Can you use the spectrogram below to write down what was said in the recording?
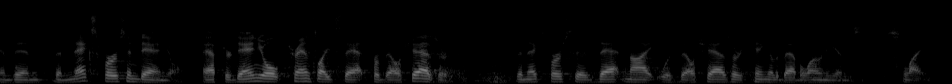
And then the next verse in Daniel, after Daniel translates that for Belshazzar, the next verse says, That night was Belshazzar, king of the Babylonians, slain.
